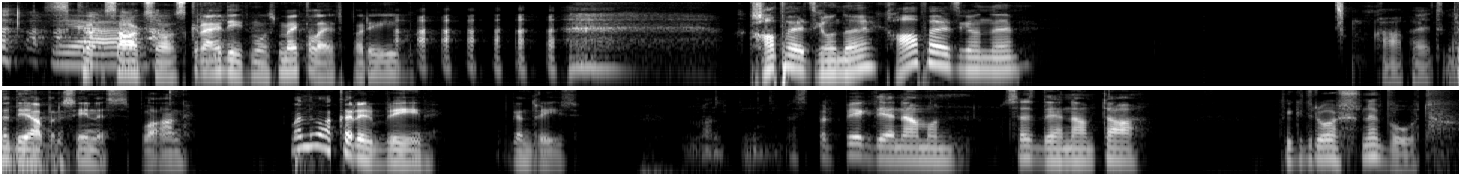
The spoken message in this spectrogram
Jā. Skra, sāk savu skraidīt, mūs meklēt par Rīgu. Kāpēc gan ne? Kāpēc gan ne? Kāpēc? Gan Tad ne? jāprasa Ines plāni. Man vakar ir brīvi, gandrīz. Man, es par piekdienām un sestdienām tā tik droši nebūtu.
